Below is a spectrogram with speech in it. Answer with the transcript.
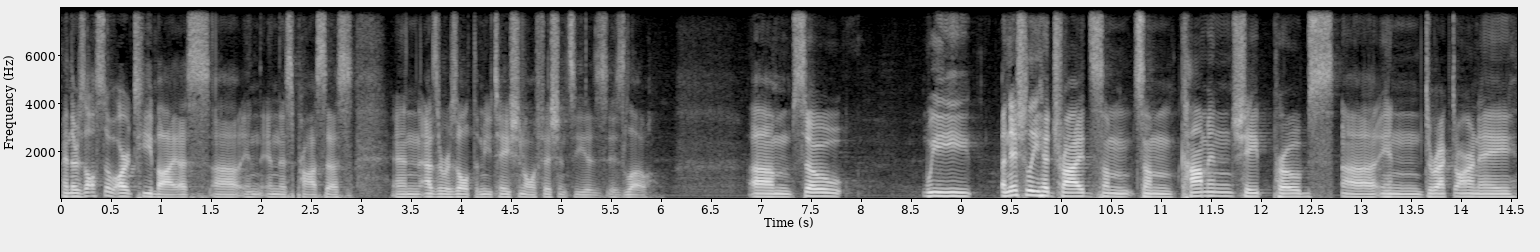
And there's also RT bias uh, in, in this process, and as a result, the mutational efficiency is, is low. Um, so we initially had tried some, some common shape probes uh, in direct RNA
